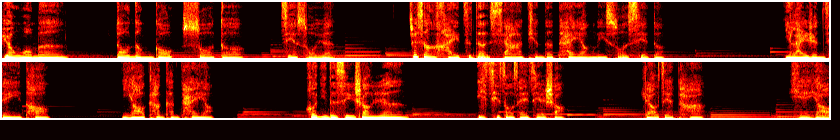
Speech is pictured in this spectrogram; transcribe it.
愿我们都能够所得皆所愿，就像孩子的夏天的太阳里所写的：“你来人间一趟。”你要看看太阳，和你的心上人一起走在街上，了解他，也要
